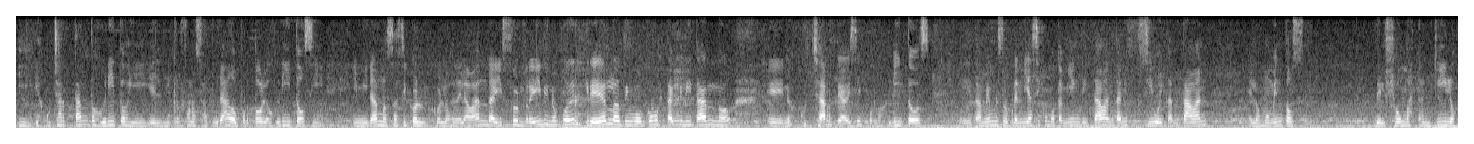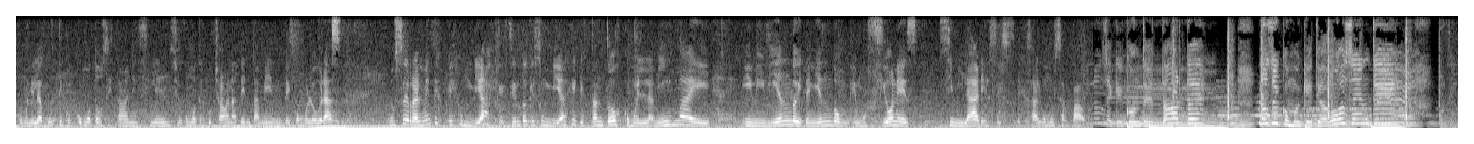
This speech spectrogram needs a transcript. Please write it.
y escuchar tantos gritos y el micrófono saturado por todos los gritos y, y mirarnos así con, con los de la banda y sonreír y no poder creerlo, tipo, cómo están gritando, eh, no escucharte a veces por los gritos. Eh, también me sorprendía así como también gritaban tan efusivo y cantaban en los momentos del show más tranquilos, como en el acústico, cómo todos estaban en silencio, cómo te escuchaban atentamente, cómo lográs, no sé, realmente es, un viaje, siento que es un viaje que están todos como en la misma y, y viviendo y teniendo emociones similares, es, es algo muy zarpado. No sé qué contestarte, no sé cómo es que te hago sentir.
